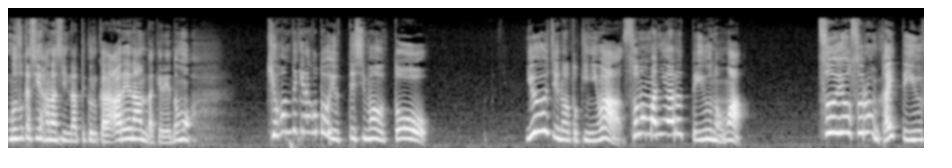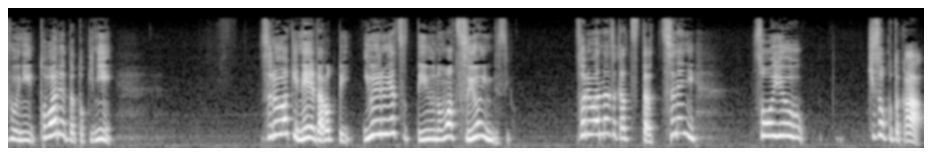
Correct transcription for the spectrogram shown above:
難しい話になってくるからあれなんだけれども基本的なことを言ってしまうと有事の時にはそのマニュアルっていうのは通用するんかいっていうふうに問われた時にするわけねえだろって言えるやつっていうのは強いんですよ。それはなぜかっつったら常にそういう規則とか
